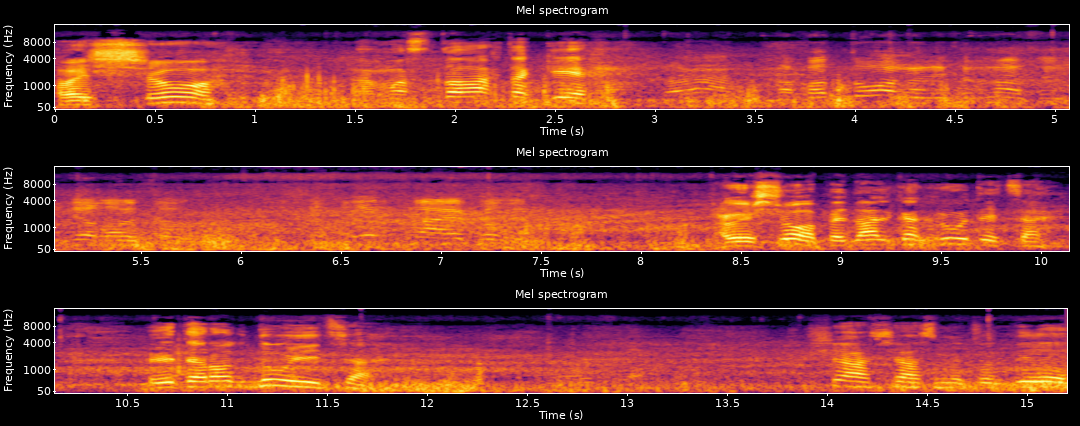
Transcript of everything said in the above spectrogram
Ой що? На мостах таких. Да. А батона ні хрена це зробилося. Не. Ви що, педалька крутиться, вітерок дується. Щас, щас ми туди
